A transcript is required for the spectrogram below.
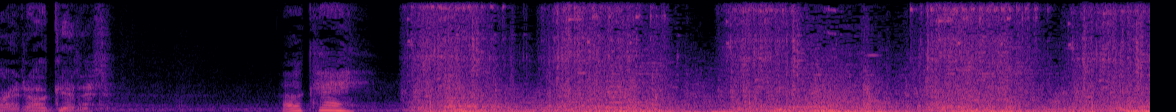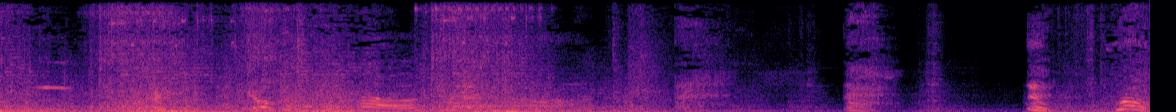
All right, I'll get it. Okay. Go. Oh, Whoa!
